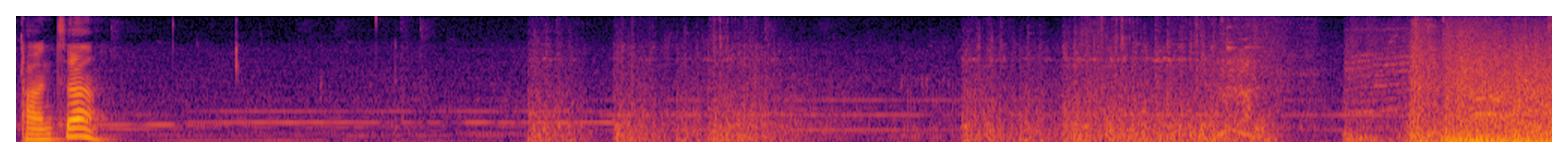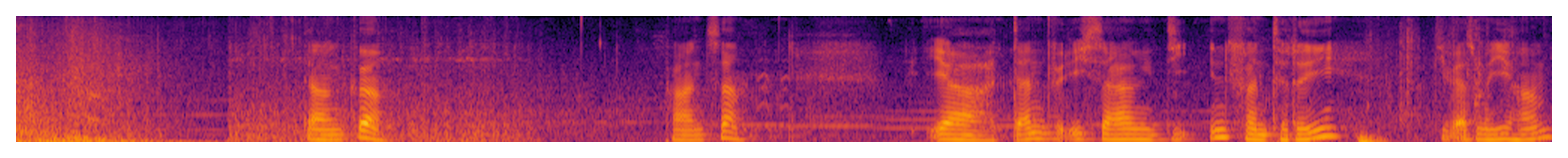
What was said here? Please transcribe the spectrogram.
Panzer? Danke. Panzer. Ja, dann würde ich sagen, die Infanterie, die wir erstmal hier haben,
